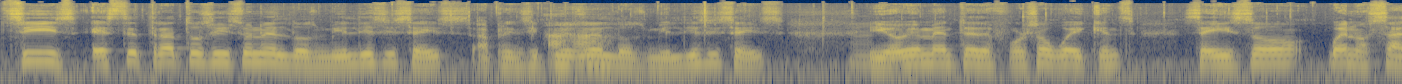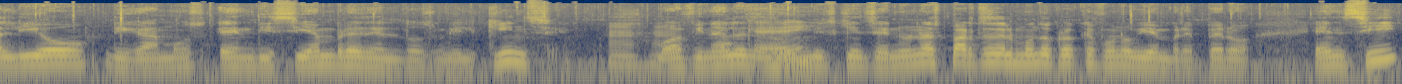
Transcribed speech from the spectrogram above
Sí, este trato se hizo en el 2016, a principios Ajá. del 2016. Y obviamente The Force Awakens se hizo, bueno, salió, digamos, en diciembre del 2015. Ujú, O a finales ok. del 2015. En unas partes del mundo creo que fue noviembre, pero en sí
